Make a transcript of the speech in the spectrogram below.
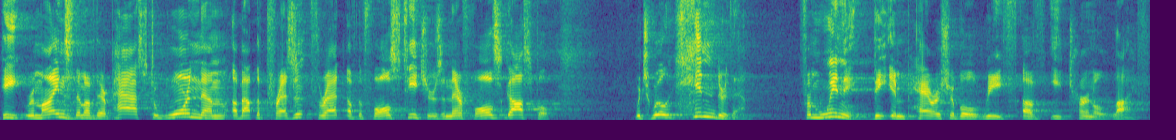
He reminds them of their past to warn them about the present threat of the false teachers and their false gospel, which will hinder them from winning the imperishable wreath of eternal life.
